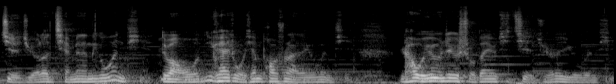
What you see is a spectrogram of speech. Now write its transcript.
解决了前面的那个问题，对吧？我一开始我先抛出来了一个问题，然后我用这个手段又去解决了一个问题，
